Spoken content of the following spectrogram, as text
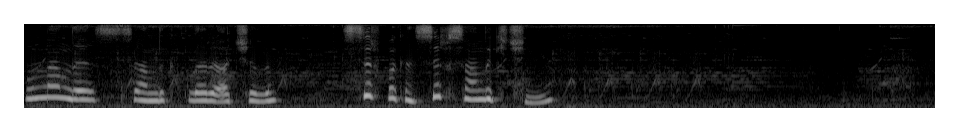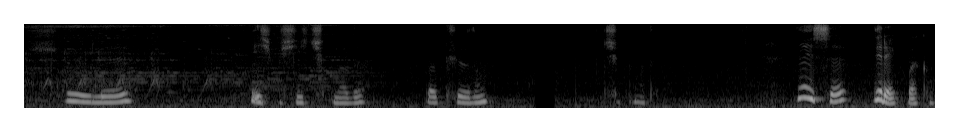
Bundan da sandıkları açalım. Sırf bakın sırf sandık için ya. Şöyle. Hiçbir şey çıkmadı. Bakıyorum. Çıkmadı. Neyse. Direkt bakın.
